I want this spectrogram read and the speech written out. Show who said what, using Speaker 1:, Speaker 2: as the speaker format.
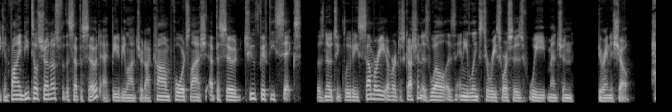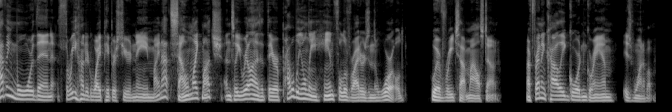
Speaker 1: You can find detailed show notes for this episode at b2blauncher.com forward slash episode 256. Those notes include a summary of our discussion as well as any links to resources we mention during the show. Having more than 300 white papers to your name might not sound like much until you realize that there are probably only a handful of writers in the world who have reached that milestone. My friend and colleague Gordon Graham is one of them.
